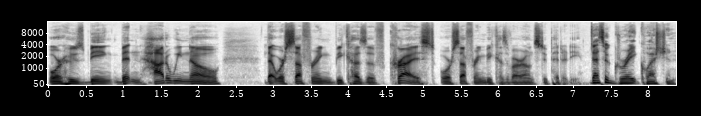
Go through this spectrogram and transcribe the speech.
or who's being bitten? How do we know that we're suffering because of Christ or suffering because of our own stupidity? That's a great question.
